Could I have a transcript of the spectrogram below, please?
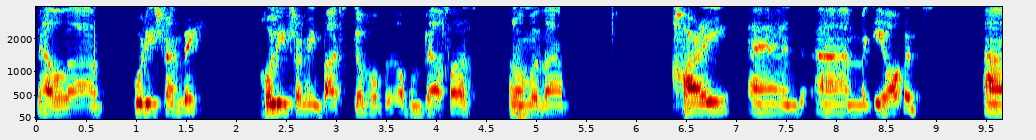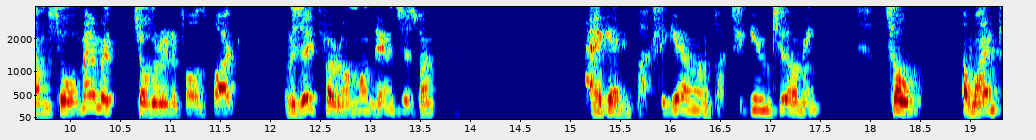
till um, Holy Trinity, Holy Trinity Boxing Club up, in Belfast, along with um, Harry and um, Mickey Hawkins. Um, so I remember juggling in the Falls Park. I was out for a run one day and just went, I get to box again. I want to box again. Do you know what I mean? So I went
